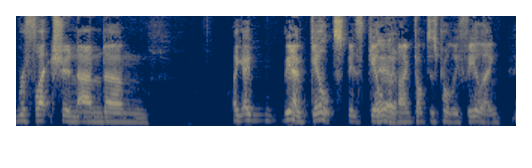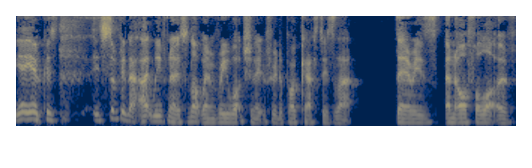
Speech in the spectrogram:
reflection and um like I, you know guilt it's guilt Yeah. that Ninth Doctor's probably feeling Yeah, yeah, because it's something that I, we've noticed a lot when rewatching it through the podcast is that there is an awful lot of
